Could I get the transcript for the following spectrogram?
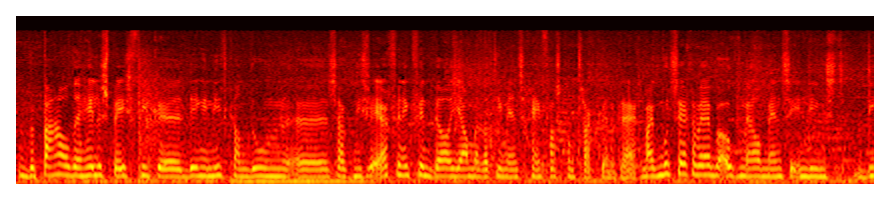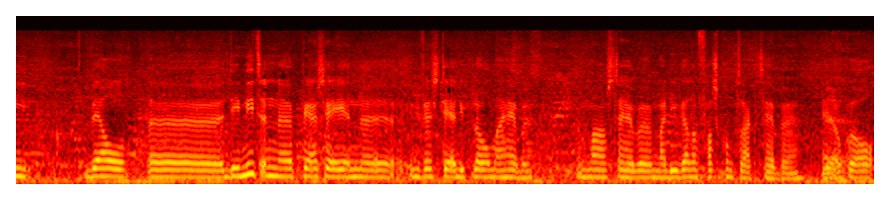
bepaalde hele specifieke dingen niet kan doen, eh, zou ik niet zo erg vinden. Ik vind het wel jammer dat die mensen geen vast contract kunnen krijgen. Maar ik moet zeggen, we hebben ook wel mensen in dienst die wel, eh, die niet een, eh, per se een universitair diploma hebben, een master hebben, maar die wel een vast contract hebben. En Ja. ook wel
